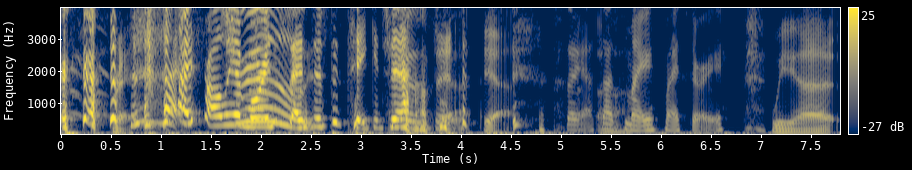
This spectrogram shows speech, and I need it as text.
right. I'd probably have more True. incentive to take it down. Yeah. Yeah. So yeah, that's uh-huh. my my story. we uh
